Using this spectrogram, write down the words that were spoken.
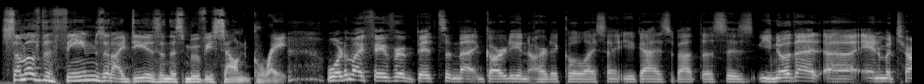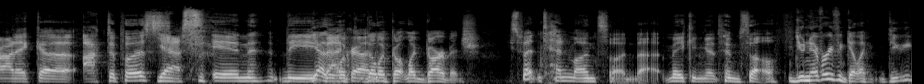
some of the themes and ideas in this movie sound great. One of my favorite bits in that Guardian article I sent you guys about this is you know that uh, animatronic uh, octopus. Yes. in the Yeah, they look, background. they look like garbage. He spent ten months on that, making it himself. You never even get like. Do you, you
